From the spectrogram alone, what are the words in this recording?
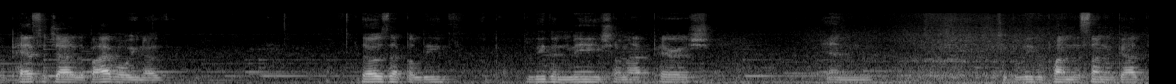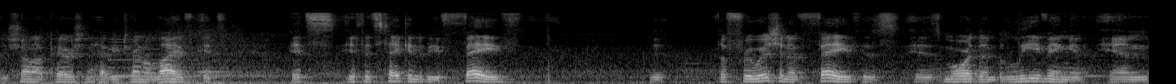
the passage out of the Bible, you know, those that believe believe in me shall not perish, and to believe upon the Son of God shall not perish and have eternal life. It's, it's if it's taken to be faith, the, the fruition of faith is is more than believing in, in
